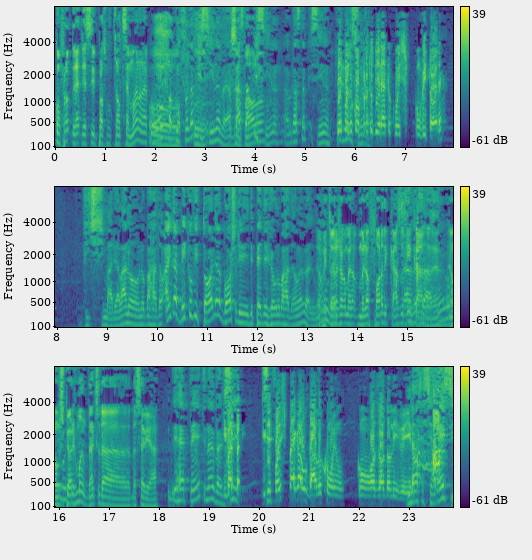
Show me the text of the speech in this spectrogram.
Confronto direto desse próximo final de semana, né? Com Opa, o- confronto da o- piscina, velho. Abraço da piscina. Abraço da piscina. Depois o Isso, né? confronto direto com, com Vitória. Vixe, Maria, lá no, no Barradão. Ainda bem que o Vitória gosta de, de perder jogo no Barradão, né, velho? O Vamos Vitória ver. joga melhor, melhor fora de casa do que em casa, exato. né? É um dos piores mandantes da, da Série A. De repente, né, velho? E, se- e depois pega o Galo com, com o Oswaldo Oliveira. Nossa senhora, esse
